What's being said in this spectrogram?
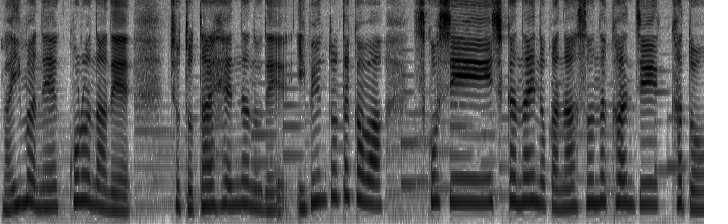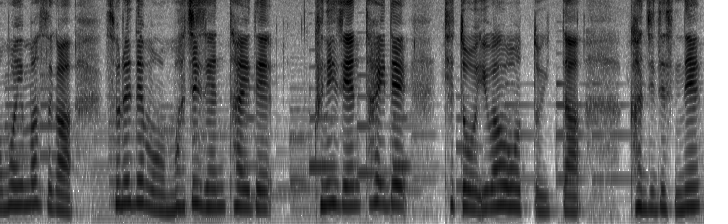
まあ、今ねコロナでちょっと大変なのでイベントとかは少ししかないのかなそんな感じかと思いますがそれでも街全体で国全体で手と祝おうといった感じですね。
